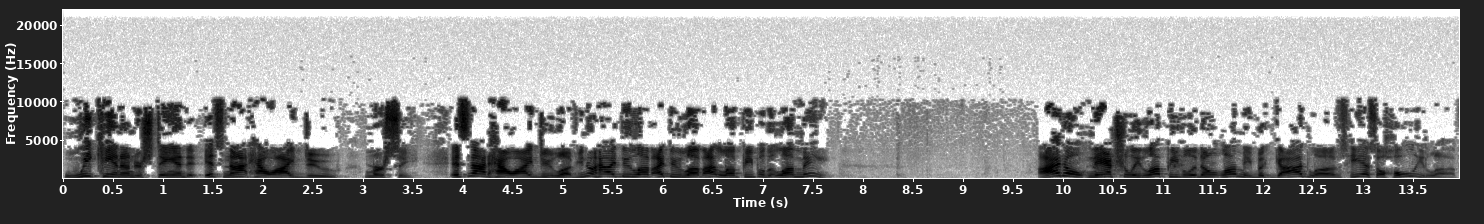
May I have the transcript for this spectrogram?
We can't understand it. It's not how I do mercy. It's not how I do love. You know how I do love? I do love, I love people that love me. I don't naturally love people that don't love me, but God loves. He has a holy love.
